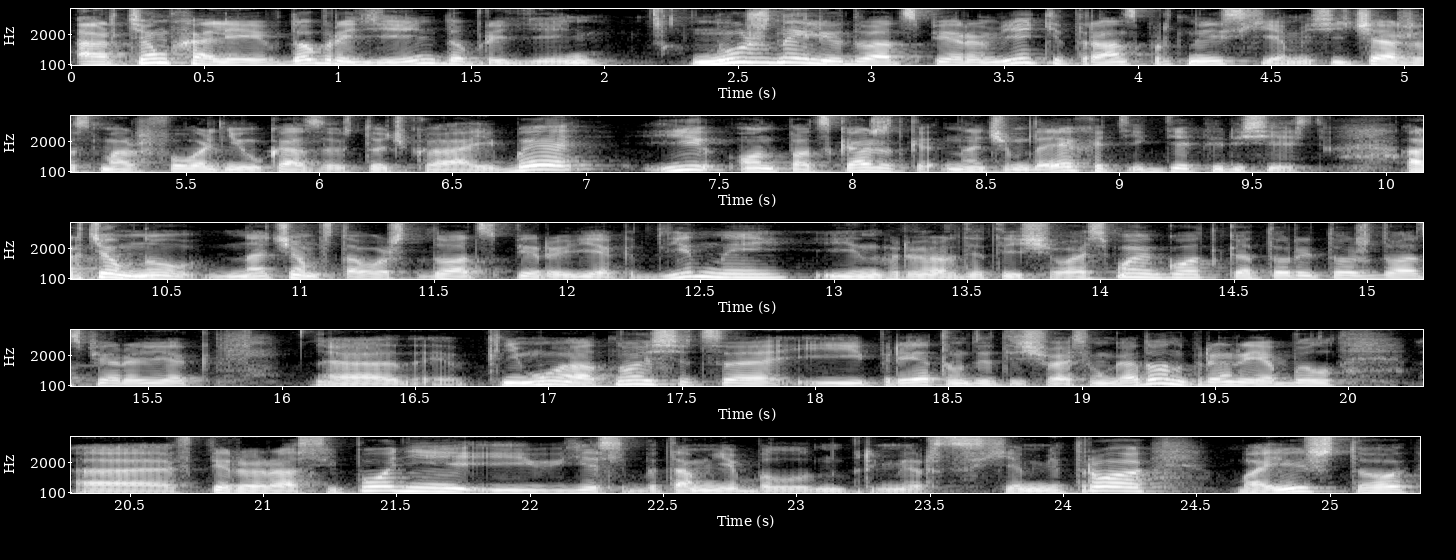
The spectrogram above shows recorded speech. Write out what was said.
Артем Халеев, добрый день, добрый день. Нужны ли в 21 веке транспортные схемы? Сейчас же смартфон не указывает точку А и Б, и он подскажет, на чем доехать и где пересесть. Артем, ну, начнем с того, что 21 век длинный, и, например, 2008 год, который тоже 21 век, э, к нему относится, и при этом в 2008 году, например, я был э, в первый раз в Японии, и если бы там не было, например, схем метро, боюсь, что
